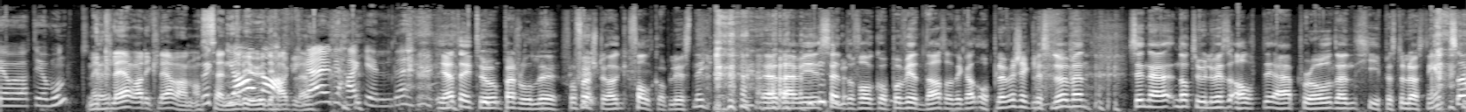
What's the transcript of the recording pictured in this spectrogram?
gjør- at det gjør vondt. Vi kler av de klærne og Men- sender ja, de ut i haglet. Ja, ut i hagl. Jeg tenkte jo personlig for første gang folkeopplysning. eh, Der vi sender folk opp på vidda så de kan oppleve skikkelig snø. Men siden jeg naturligvis alltid er pro den kjipeste løsningen, så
